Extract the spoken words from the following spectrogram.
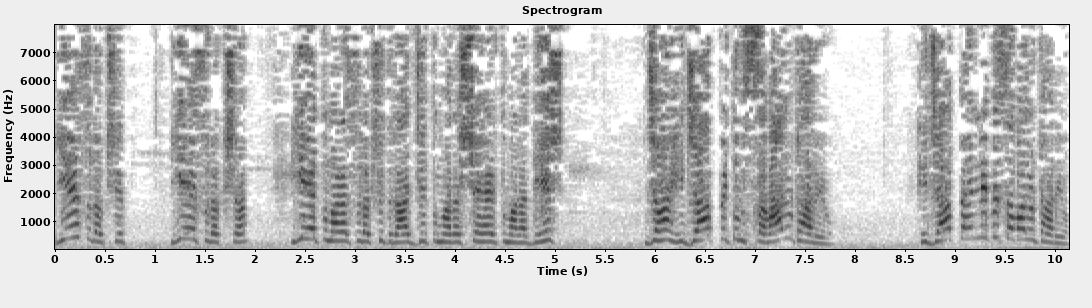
ये सुरक्षित, ये सुरक्षा, ये तुम्हारा सुरक्षित राज्य, तुम्हारा शहर, तुम्हारा देश। जहाँ हिजाब पे तुम सवाल उठा रहे हो, हिजाब पहनने पे सवाल उठा रहे हो,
